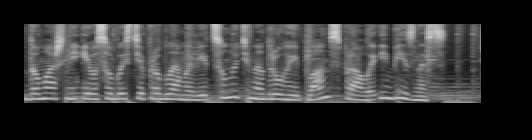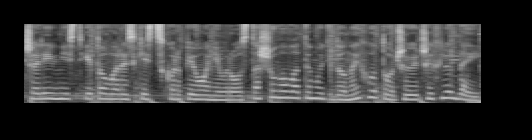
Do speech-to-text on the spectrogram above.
Домашні і особисті проблеми відсунуть на другий план справи і бізнес. Чарівність і товариськість скорпіонів розташовуватимуть до них оточуючих людей.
